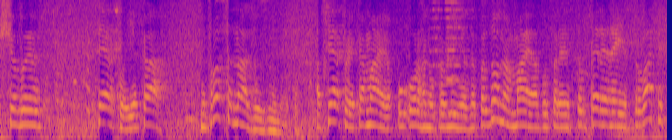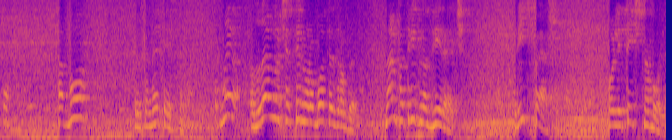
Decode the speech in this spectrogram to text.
щоб церква, яка не просто назву змінити, а церква, яка має у орган управління за кордоном, має або перереєструватися, або припинити існувати. Ми леву частину роботи зробили. Нам потрібно дві речі. Річ перша політична воля.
